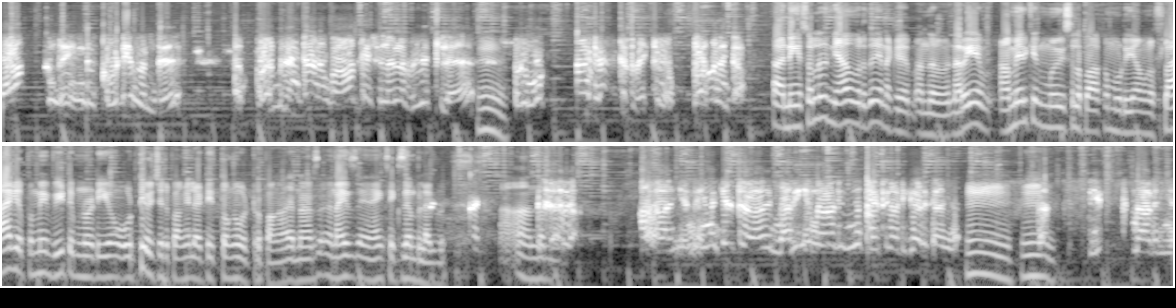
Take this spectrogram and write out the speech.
நான் வந்து இந்த கொடி வந்து பெர்மனண்டா நம்ம ஆபீஸ்ல இல்ல வீட்டுல ஒரு இடத்துல வைக்கணும் பெர்மனண்டா ஆ, நீங்க சொல்றது ஞாபகம் வருது. எனக்கு அந்த நிறைய அமெரிக்கன் மூவிஸ்ல பார்க்க முடியும். அவங்க ஃபிளாக் எப்பவுமே வீட்டு முன்னாடியும் ஒட்டி வச்சிருப்பாங்க இல்லாட்டி தொங்க விட்டுருப்பாங்க. அது நைஸ் நைஸ் எக்ஸாம்பிள் ஆகுது அந்த மாதிரி. என்ன கேட்டா நிறைய நாடு இன்னும் பேட்டிலாட்டிக்கா இருக்காங்க நாடுங்க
